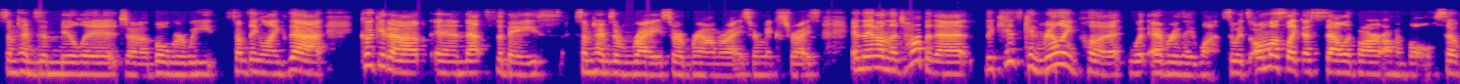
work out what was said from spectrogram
sometimes a millet uh, bulgur wheat something like that cook it up and that's the base sometimes a rice or a brown rice or mixed rice. And then on the top of that, the kids can really put whatever they want. So it's almost like a salad bar on a bowl. So,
